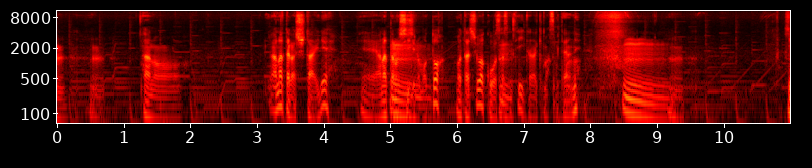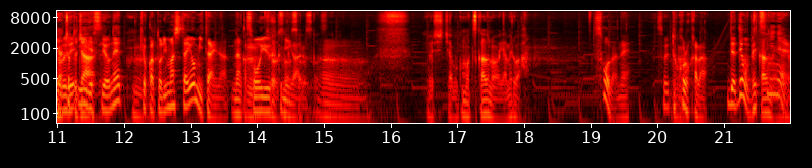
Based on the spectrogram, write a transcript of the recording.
ん。あの、あなたが主体で、えーあなたの指示のもと、私はこうさせていただきますみたいなね。うんいやそれでいいちょっとじゃあですよね、うん。許可取りましたよみたいななんかそういう含みがある。よし、じゃあ僕も使うのをやめるわ。そうだね。そういうところから、ででも別にね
